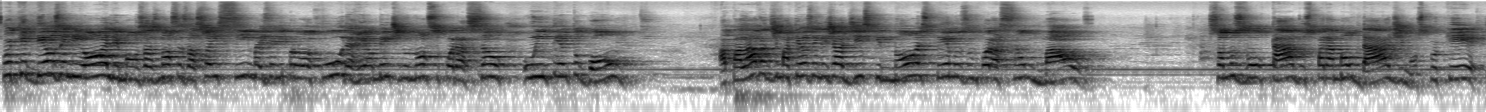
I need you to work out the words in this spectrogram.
Porque Deus ele olha, irmãos, as nossas ações sim, mas ele procura realmente no nosso coração um intento bom. A palavra de Mateus ele já diz que nós temos um coração mau. Somos voltados para a maldade, irmãos, porque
